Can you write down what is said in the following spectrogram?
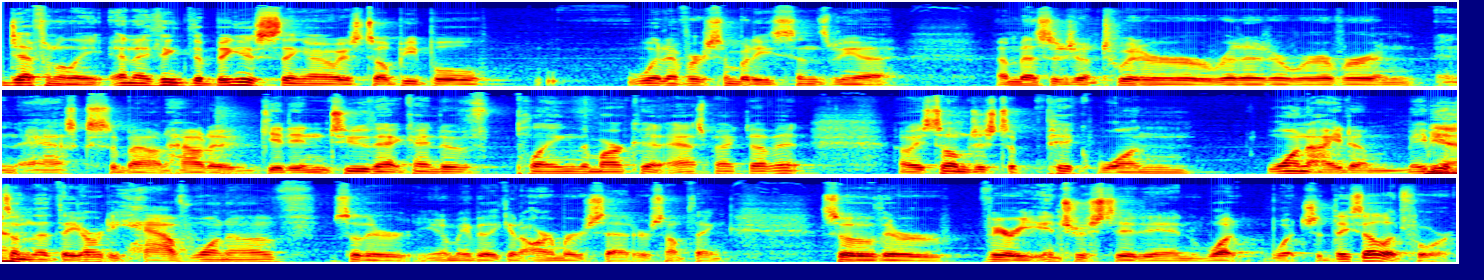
Definitely, and I think the biggest thing I always tell people whenever somebody sends me a a message on Twitter or Reddit or wherever and, and asks about how to get into that kind of playing the market aspect of it, I always tell them just to pick one one item. Maybe Yeah. it's something that they already have one of, so they're you know maybe like an armor set or something. So they're very interested in what what should they sell it for,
